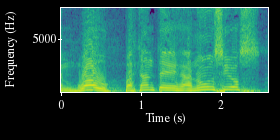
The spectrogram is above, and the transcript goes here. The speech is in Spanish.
Wow, bastantes anuncios.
